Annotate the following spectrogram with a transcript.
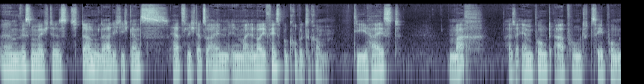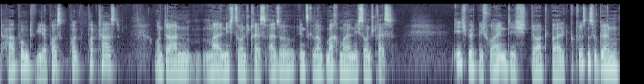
ähm, wissen möchtest, dann lade ich dich ganz herzlich dazu ein, in meine neue Facebook-Gruppe zu kommen. Die heißt Mach, also m.a.c.h. wie der Post Podcast und dann mal nicht so ein Stress. Also insgesamt mach mal nicht so einen Stress. Ich würde mich freuen, dich dort bald begrüßen zu können.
